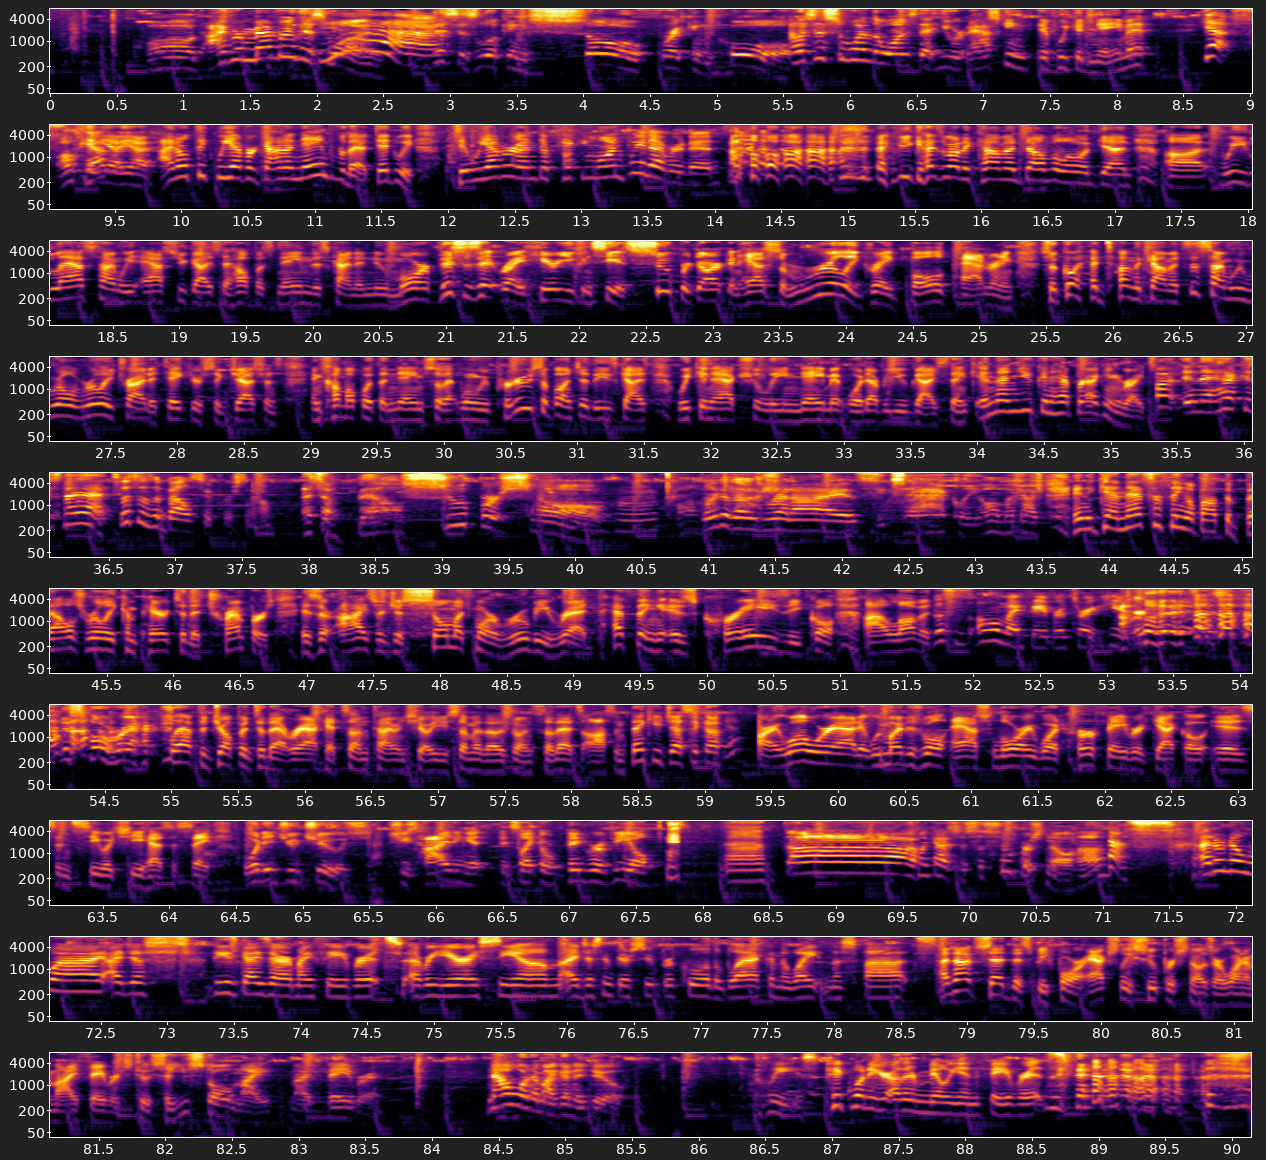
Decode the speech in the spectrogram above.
Oh, I remember this one. Yeah. This is looking so freaking cool. Now, is this one of the ones that you were asking if we could name it? Yes. Okay, Yep. yeah, yeah. I don't think we ever got a name for that, did we? Did we ever end up picking one? We never did. if you guys want to comment down below again, uh, we last time we asked you guys to help us name this kind of new morph. This is it right here. You can see it's super dark and has some really great bold patterning. So go ahead down in the comments. This time we will really try to take your suggestions and come up with a name so that when we produce a bunch of these guys, we can actually name it whatever you guys think, and then you can have bragging rights. What in the heck is that? this is a Bell Super Snow. That's a Bell Super Snow. Mm-hmm. Oh my Look at those red eyes. Exactly. Oh my gosh. And again, that's the thing about the bells really compared to the Trempers is their eyes are just so much more ruby red. That thing is crazy cool. I love it. This is all my favorites right here. This whole rack. We'll have to jump into that rack at some time and show you some of those ones. So that's awesome. Thank you, Jessica. All right, while we're at it, we might as well ask Lori what her favorite gecko is and see what she has to say. What did you choose? She's hiding it. It's like a big reveal. Uh, Ah! Oh my gosh, it's a super snow, huh? yes. I don't know why. I just these guys are my favorites. Every year I see them. I just think they're super cool. The black and the white and the spots. And I've said this before. Actually, super snows are one of my favorites too. So you stole my my favorite. Now what am I gonna do? Please pick one of your other million favorites.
